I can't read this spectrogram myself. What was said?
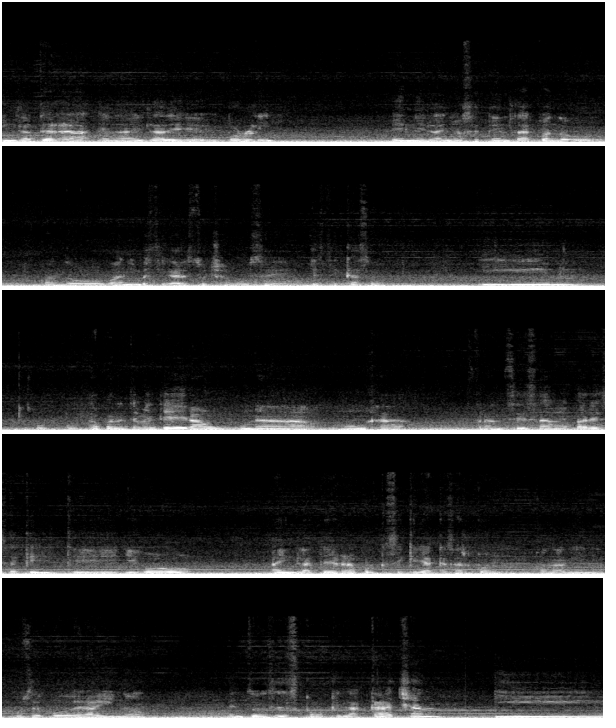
Inglaterra, en la isla de Borley, en el año 70, cuando, cuando van a investigar estos chavos eh, este caso. Y mm, aparentemente era un- una monja francesa, me parece, que, que llegó a Inglaterra porque se quería casar con, con alguien pues, de poder ahí, ¿no? Entonces como que la cachan y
